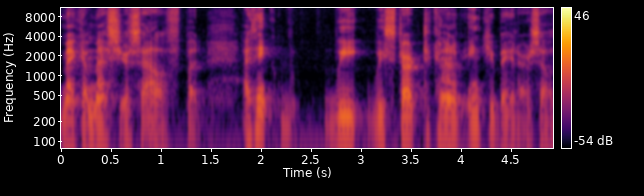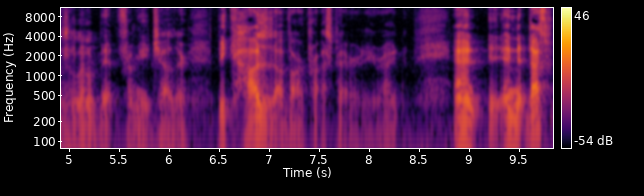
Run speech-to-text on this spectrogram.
make a mess yourself. But I think we we start to kind of incubate ourselves a little bit from each other because of our prosperity, right? And and that's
